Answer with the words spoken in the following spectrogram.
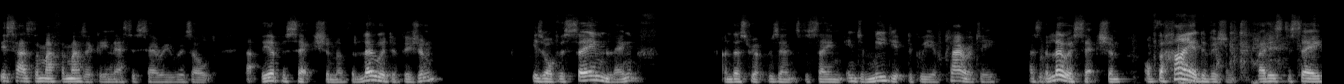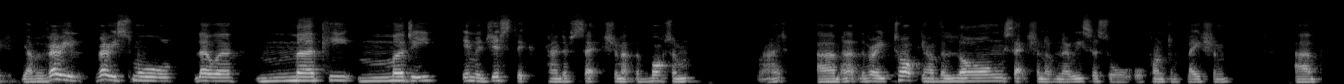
This has the mathematically necessary result that the upper section of the lower division is of the same length and thus represents the same intermediate degree of clarity as the lower section of the higher division. That is to say, you have a very, very small, lower, murky, muddy, imagistic kind of section at the bottom, right? Um, and at the very top, you have the long section of noesis or, or contemplation. Um,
